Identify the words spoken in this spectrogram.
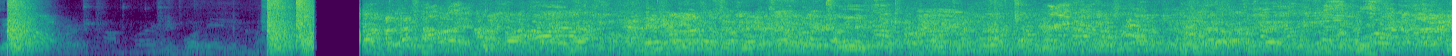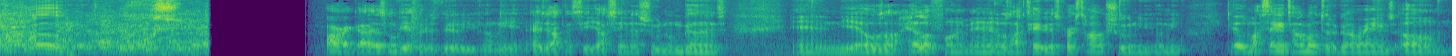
Alright guys, that's gonna be it for this video, you feel me? As y'all can see, y'all seen us shooting them guns. And yeah, it was a hella fun, man. It was Octavia's first time shooting, you feel me? It was my second time going to the gun range. Um,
